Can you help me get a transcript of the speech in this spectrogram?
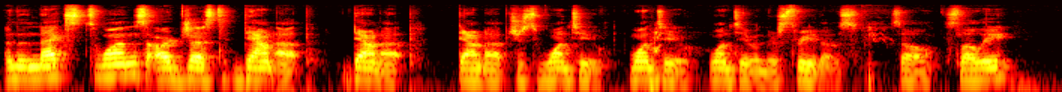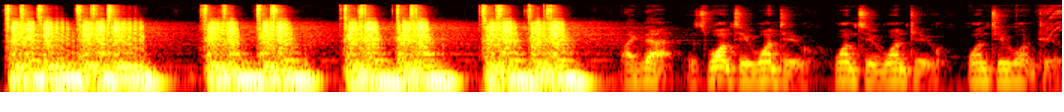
and the next ones are just down, up, down, up, down, up. Just one, two, one, two, one, two, and there's three of those. So slowly. Like that. It's one, two, one, two, one, two, one, two, one, two, one, two.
